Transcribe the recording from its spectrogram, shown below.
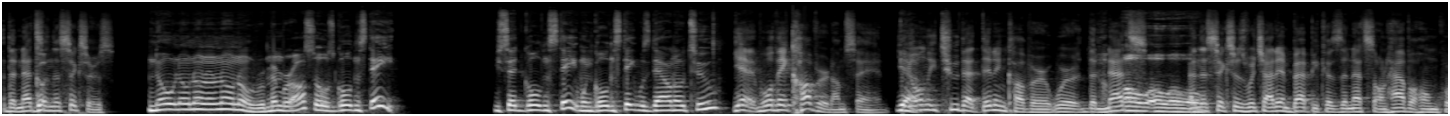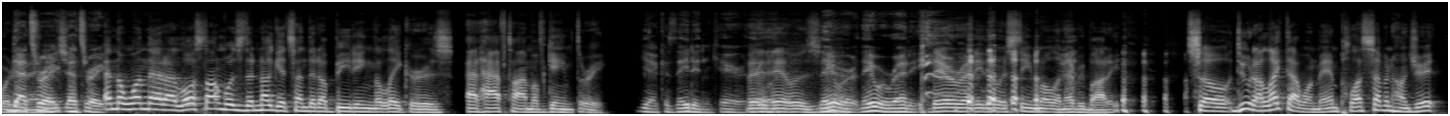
the Nets Go- and the Sixers. No, no, no, no, no, no. Remember also it was Golden State. You said Golden State when Golden State was down 0-2? Yeah, well, they covered. I'm saying Yeah. the only two that didn't cover were the Nets Oh, oh, oh, oh. and the Sixers, which I didn't bet because the Nets don't have a home court. That's right. That's right. And the one that I lost on was the Nuggets ended up beating the Lakers at halftime of Game Three. Yeah, because they didn't care. They, It, were, it was they yeah. were they were ready. they were ready. They were steamrolling everybody. So, dude, I like that one, man. Plus seven hundred.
